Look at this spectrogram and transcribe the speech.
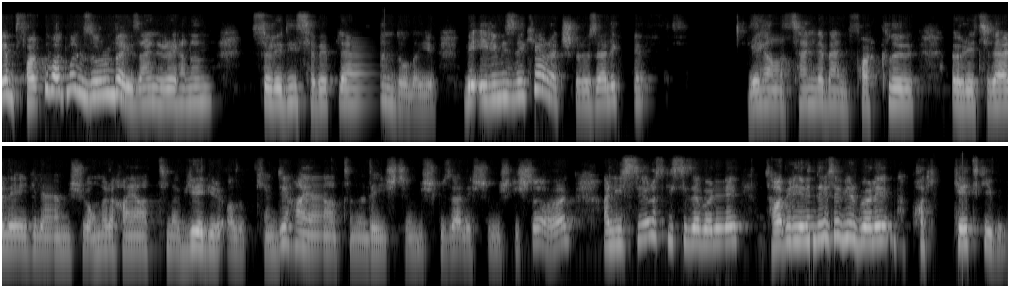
Ve farklı bakmak zorundayız. Aynı Reyhan'ın söylediği sebeplerden dolayı. Ve elimizdeki araçlar özellikle Reyhan senle ben farklı öğretilerle ilgilenmiş ve onları hayatına birebir alıp kendi hayatını değiştirmiş, güzelleştirmiş kişiler olarak hani istiyoruz ki size böyle tabir yerindeyse bir böyle paket gibi,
